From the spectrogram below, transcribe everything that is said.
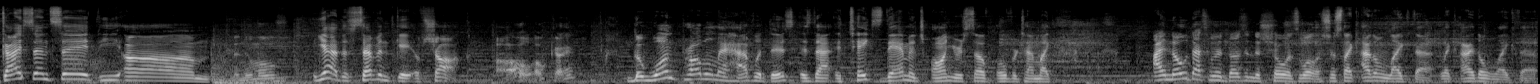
Guy Sensei. The um, The new move. yeah, the seventh gate of shock. Oh, okay. The one problem I have with this is that it takes damage on yourself over time. Like, I know that's what it does in the show as well. It's just like I don't like that. Like, I don't like that.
